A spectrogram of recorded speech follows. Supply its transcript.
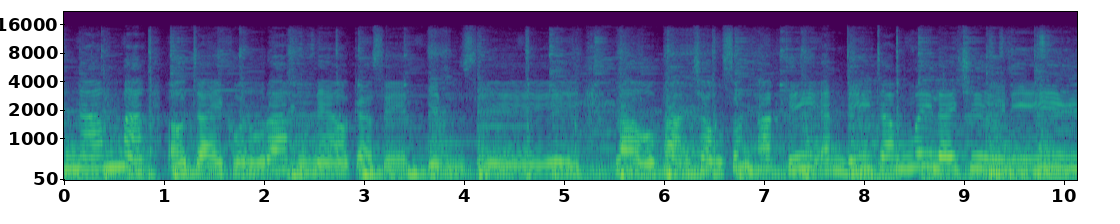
ำน้ำหมัก เอาใจคนรักแนวเกษตรอินทรีย์เล่าผ่านช่องสุนผักทีอันดีจำไว้เลยชื่อนี้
